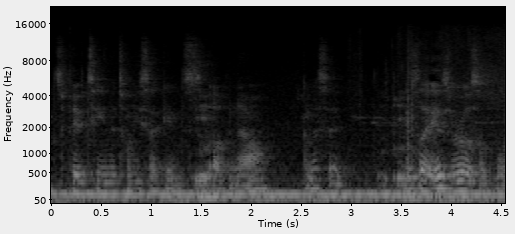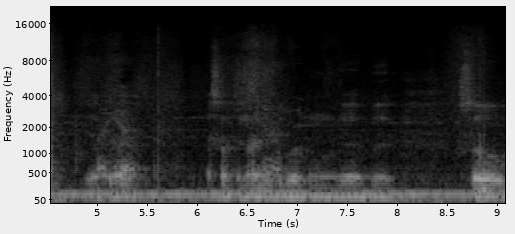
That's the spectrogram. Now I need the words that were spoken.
It's fifteen to twenty seconds Yeah. up down, and that's it. Okay. It's like it's real simple. Yeah, Like yeah, That's something I need Yeah. to work on. Yeah, but so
